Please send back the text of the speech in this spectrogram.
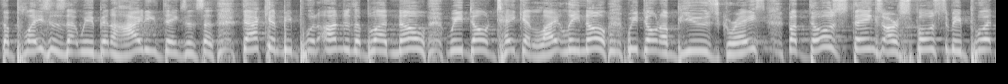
the places that we've been hiding things and says, That can be put under the blood. No, we don't take it lightly. No, we don't abuse grace, but those things are supposed to be put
